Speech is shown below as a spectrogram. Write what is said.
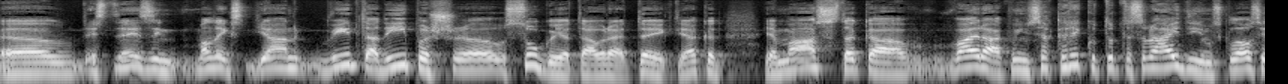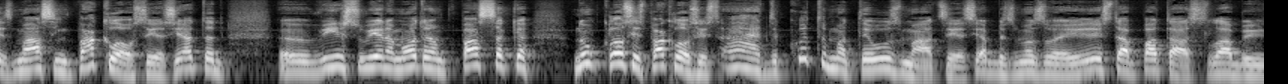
Es nezinu, man liekas, jā, vīri tāda īpaša suga, ja tā varētu teikt. Ja, kad, ja māsas tā kā vairāk viņi saka, reku, tur tas raidījums, klausies, māsiņa paklausies, ja, tad vīrs vienam otram pasaka, nu, klausies, paklausies, ēd, ko tu man te uzmācies, ja, bez mazliet, es tāpatās labi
